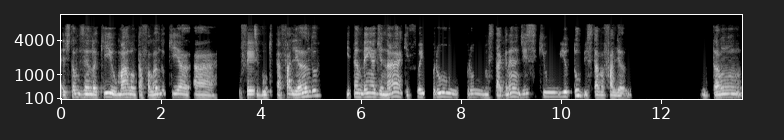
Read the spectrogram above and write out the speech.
Eles estão dizendo aqui, o Marlon está falando que a, a, o Facebook está falhando e também a Diná, que foi para o Instagram, disse que o YouTube estava falhando. Então,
